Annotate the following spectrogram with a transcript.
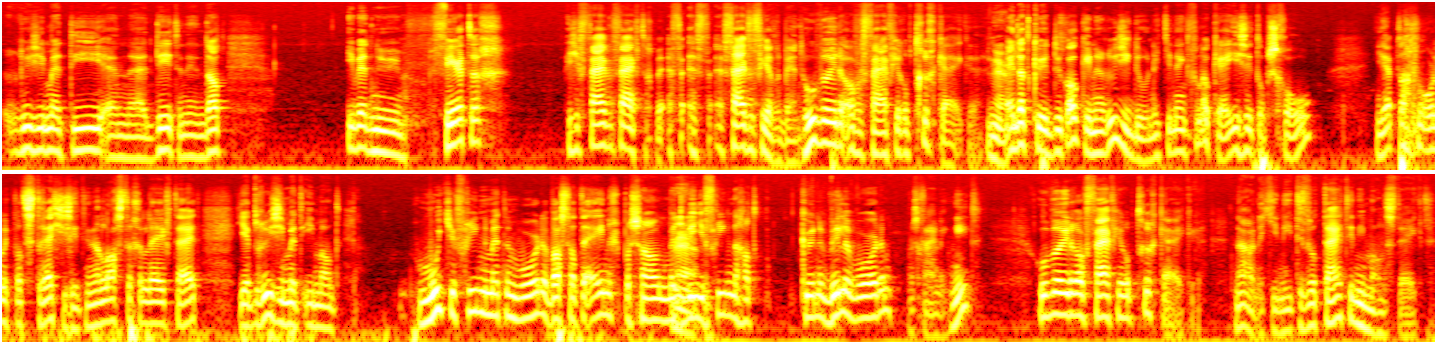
ruzie met die en dit en, en dat. Je bent nu 40 als je 55 45 bent, hoe wil je er over vijf jaar op terugkijken? En dat kun je natuurlijk ook in een ruzie doen. Dat je denkt van oké, je zit op school. Je hebt dan behoorlijk wat stress. Je zit in een lastige leeftijd. Je hebt ruzie met iemand. Moet je vrienden met hem worden? Was dat de enige persoon met wie je vrienden had kunnen willen worden? Waarschijnlijk niet. Hoe wil je er over vijf jaar op terugkijken? Nou, dat je niet te veel tijd in die man steekt.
